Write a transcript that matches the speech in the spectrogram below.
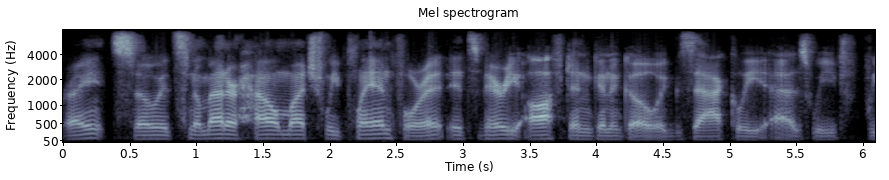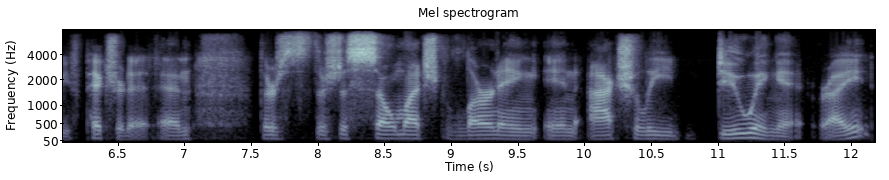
right so it's no matter how much we plan for it it's very often going to go exactly as we've we've pictured it and there's there's just so much learning in actually doing it right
